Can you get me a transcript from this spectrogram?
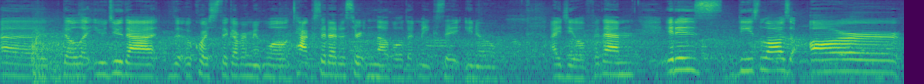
uh, they'll let you do that. The, of course, the government will tax it at a certain level that makes it you know ideal for them. It is these laws are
